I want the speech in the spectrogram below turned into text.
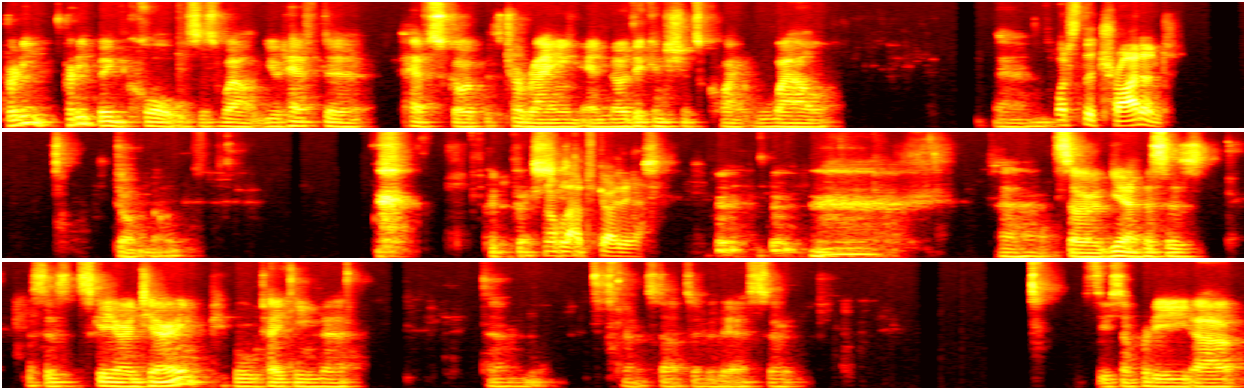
pretty pretty big calls as well. You'd have to have scope with terrain and know the conditions quite well. Um, What's the trident? Don't know. Good question. Not allowed to go there. uh, so yeah, this is this is ski orienteering. People taking the um, it starts over there. So see some pretty uh,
